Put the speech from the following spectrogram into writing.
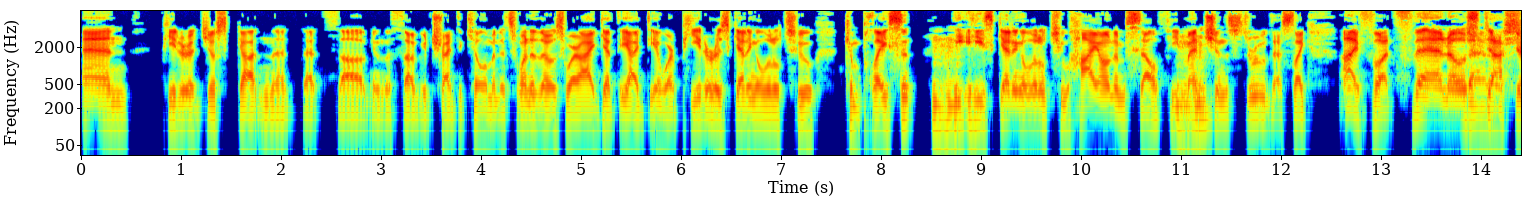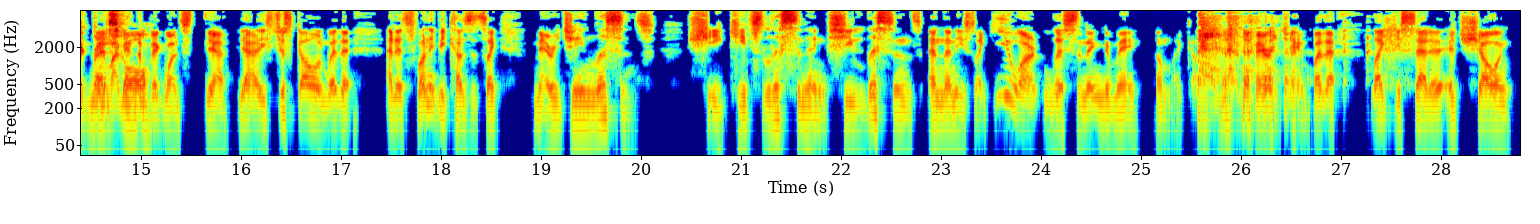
and Peter had just gotten that that thug and the thug who tried to kill him. And it's one of those where I get the idea where Peter is getting a little too complacent. Mhm. He, he's getting a little too high on himself. He Mhm. mentions through this, like, I fought Thanos, Doctor Doom. I mean, the big ones. Yeah, yeah. He's just going with it. And it's funny because it's like Mary Jane listens. She keeps listening. She listens. And then he's like, You aren't listening to me. I'm like, Oh, man, Mary Jane. But uh, like you said, it, it's showing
